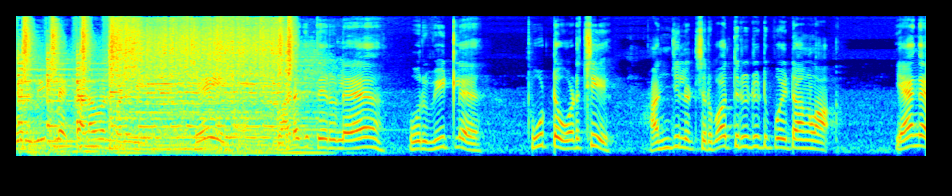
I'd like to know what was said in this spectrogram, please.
ஒரு வீட்டில் கணவன் மனைவி. ஏய் வடக்கு தெருவில் ஒரு வீட்டில் பூட்டை உடச்சி அஞ்சு லட்ச ரூபா திருடிட்டு போயிட்டாங்களாம். ஏங்க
